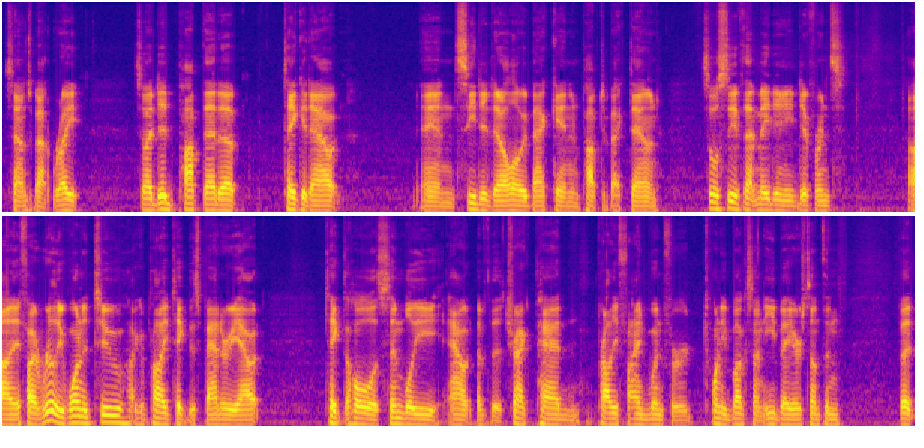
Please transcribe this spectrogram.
sounds about right. So I did pop that up, take it out, and seated it all the way back in and popped it back down. So we'll see if that made any difference. Uh, if I really wanted to, I could probably take this battery out, take the whole assembly out of the trackpad, probably find one for 20 bucks on eBay or something. But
